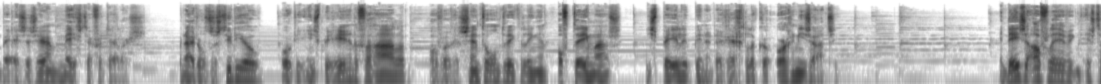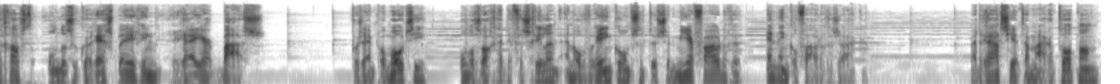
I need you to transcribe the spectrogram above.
bij SSR Meestervertellers. Vanuit onze studio hoort u inspirerende verhalen over recente ontwikkelingen of thema's die spelen binnen de rechtelijke organisatie. In deze aflevering is de gast onderzoeker rechtspleging Rijer Baas. Voor zijn promotie onderzocht hij de verschillen en overeenkomsten tussen meervoudige en enkelvoudige zaken. Met raadsier Tamara Trotman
